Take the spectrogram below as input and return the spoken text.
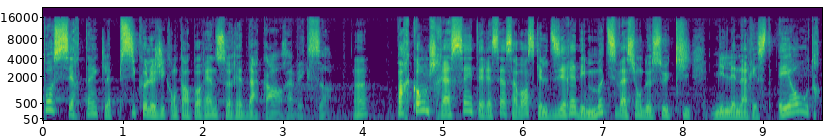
Pas certain que la psychologie contemporaine serait d'accord avec ça. Hein? Par contre, je serais assez intéressé à savoir ce qu'elle dirait des motivations de ceux qui, millénaristes et autres,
